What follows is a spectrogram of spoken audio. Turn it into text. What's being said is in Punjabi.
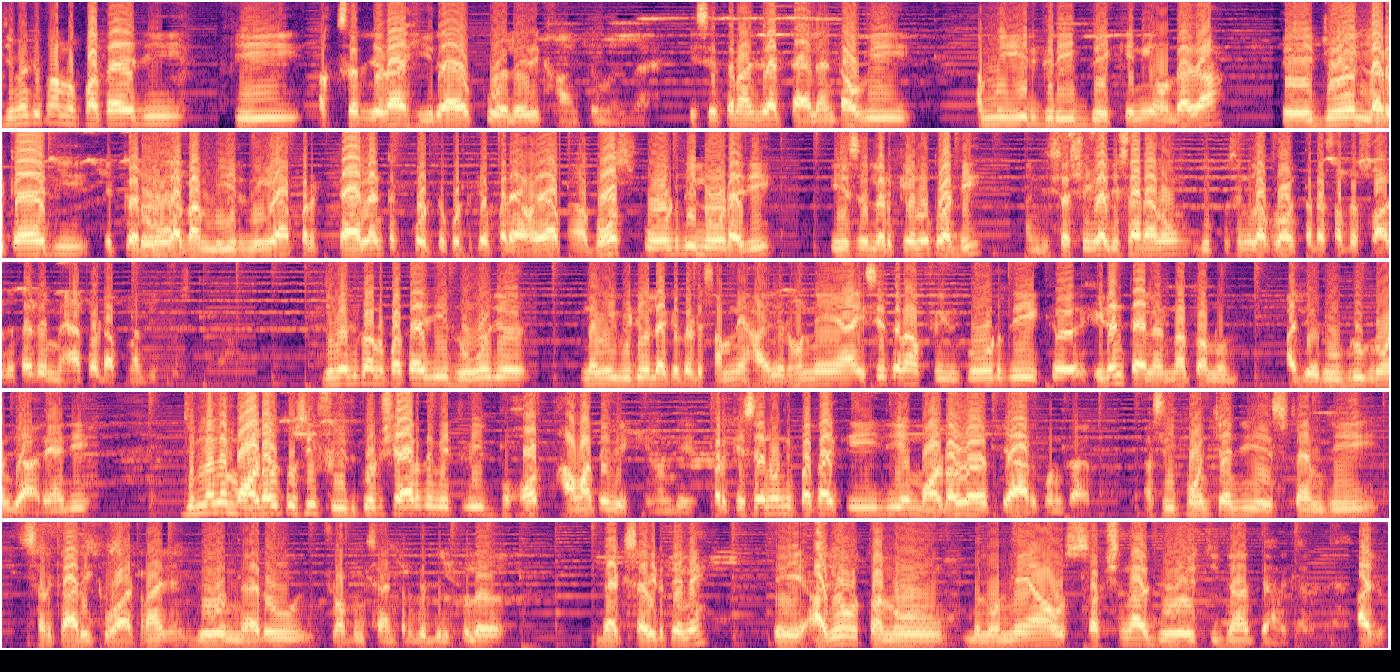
ਜਿਵੇਂ ਕਿ ਤੁਹਾਨੂੰ ਪਤਾ ਹੈ ਜੀ ਕਿ ਅਕਸਰ ਜਿਹੜਾ ਹੀਰਾ ਹੈ ਉਹ ਕੋਲੇ ਦੀ ਖਾਣ ਤੋਂ ਮਿਲਦਾ ਹੈ। ਇਸੇ ਤਰ੍ਹਾਂ ਜਿਹੜਾ ਟੈਲੈਂਟ ਆ ਉਹ ਵੀ ਅਮੀਰ ਗਰੀਬ ਦੇਖ ਕੇ ਨਹੀਂ ਆਉਂਦਾਗਾ। ਤੇ ਜੋ ਇਹ ਲੜਕਾ ਹੈ ਜੀ, ਇਹ ਘਰੋਂ ਜ਼ਿਆਦਾ ਅਮੀਰ ਨਹੀਂ ਆ, ਪਰ ਟੈਲੈਂਟ ਕੁੱਟ-ਕੁੱਟ ਕੇ ਭਰਿਆ ਹੋਇਆ। ਬਹੁਤ ਸਪੋਰਟ ਦੀ ਲੋੜ ਹੈ ਜੀ ਇਸ ਲੜਕੇ ਨੂੰ ਤੁਹਾਡੀ। ਹਾਂਜੀ, ਸਤਿ ਸ਼੍ਰੀ ਅਕਾਲ ਜੀ ਸਾਰਿਆਂ ਨੂੰ। ਦੀਪੂ ਸਿੰਘਲਾ ਵਲੌਗ ਤੁਹਾਡਾ ਸਭ ਦਾ ਸਵਾਗਤ ਹੈ ਤੇ ਮੈਂ ਤੁਹਾਡਾ ਆਪਣਾ ਦੀਪੂ ਸਿੰਘਲਾ ਜਿਵੇਂ ਕਿ ਤੁਹਾਨੂੰ ਪਤਾ ਹੈ ਜੀ, ਰੋਜ਼ ਨਵੀਂ ਵੀਡੀਓ ਲੈ ਕੇ ਤੁਹਾਡੇ ਸਾਹਮਣੇ ਹਾਜ਼ਰ ਹੁੰਨੇ ਆ। ਇਸੇ ਤਰ੍ਹਾਂ ਫਰੀਦਕੋਟ ਦੀ ਇੱਕ ਹਿਡਨ ਟੈਲੈਂਟ ਨਾਲ ਤੁਹਾਨੂੰ ਅੱਜ ਰੂਬਰੂ ਕਰਾਉਣ ਜਾ ਰਹੇ ਹਾਂ ਜੀ। ਜਿਨ੍ਹਾਂ ਦੇ ਮਾਡਲ ਤੁਸੀਂ ਫਰੀਦਕੋਟ ਸ਼ਹਿਰ ਦੇ ਵਿੱਚ ਵੀ ਬਹੁਤ ਥਾਵਾਂ ਤੇ ਵੇਖੇ ਹੋਣਗੇ, ਪਰ ਕਿਸੇ ਨੂੰ ਨਹੀਂ ਪਤਾ ਕਿ ਜੀ ਇਹ ਮਾਡਲ ਤਿਆਰ ਕੌਣ ਕਰਦਾ ਅਸੀਂ ਪਹੁੰਚੇ ਜੀ ਇਸ ਟਾਈਮ ਜੀ ਸਰਕਾਰੀ ਕੁਆਟਰਾਂ 'ਚ, ਜੋ ਨਹਿਰੂ ਸ਼ਾਪਿੰਗ ਸੈਂਟਰ ਦੇ ਬਿਲਕੁਲ ਬੈਕ ਸਾਈਡ ਤੇ ਨੇ। ਤੇ ਆਜੋ ਤੁਹਾਨੂੰ ਮਿਲਾਉਂਦੇ ਆ ਉਸ ਸ਼ਖਸ ਨਾਲ ਜੋ ਇਹ ਚੀਜ਼ਾਂ ਤਿਆਰ ਕਰਦੇ ਆ ਆਜੋ।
